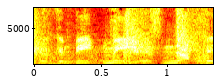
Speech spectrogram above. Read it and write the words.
who can beat me has not been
